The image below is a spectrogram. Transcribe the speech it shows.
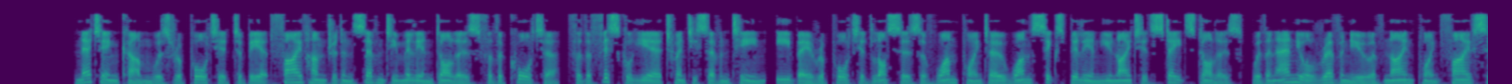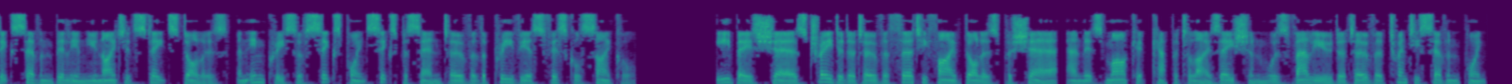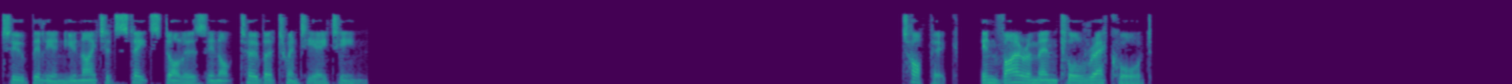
Net income was reported to be at $570 million for the quarter. For the fiscal year 2017, eBay reported losses of 1.016 billion United States dollars, with an annual revenue of 9.567 billion United States dollars, an increase of 6.6% over the previous fiscal cycle eBay's shares traded at over $35 per share, and its market capitalization was valued at over 27.2 billion United States dollars in October 2018. Topic: Environmental record.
